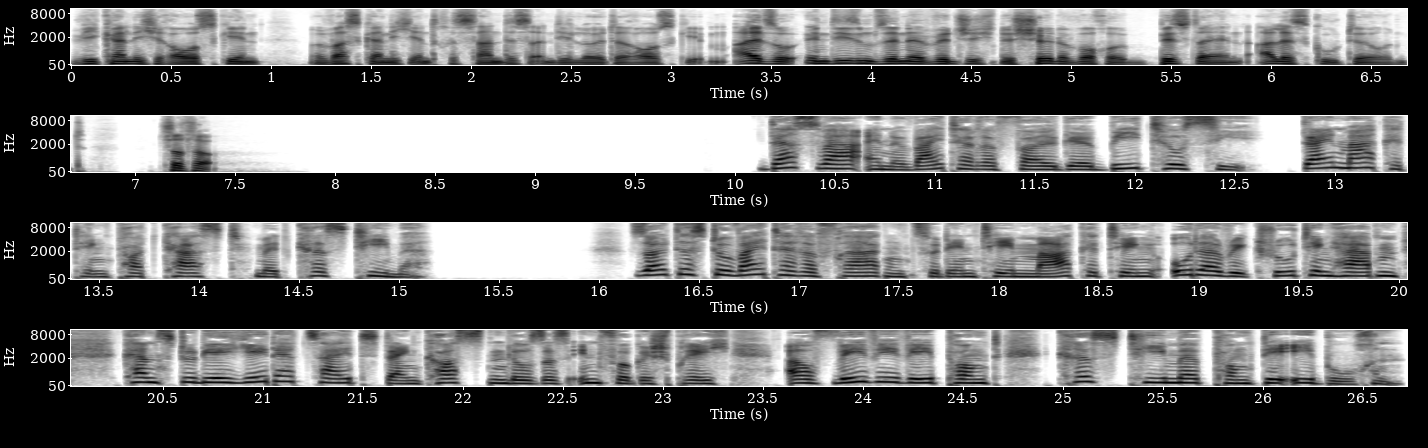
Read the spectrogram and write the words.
wie kann ich rausgehen und was kann ich Interessantes an die Leute rausgeben. Also in diesem Sinne wünsche ich eine schöne Woche. Bis dahin, alles Gute und ciao, ciao. Das war eine weitere Folge B2C, dein Marketing-Podcast mit Chris Thieme. Solltest du weitere Fragen zu den Themen Marketing oder Recruiting haben, kannst du dir jederzeit dein kostenloses Infogespräch auf www.christhieme.de buchen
